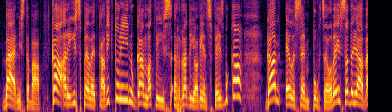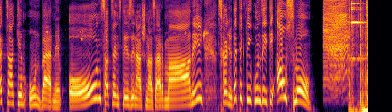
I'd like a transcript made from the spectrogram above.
bērnistabā, kā arī izspēlēt kā Viktorīnu gan Latvijas radio viens Facebookā, gan lsm.lv sadaļā vecākiem un bērniem. Un sacensties zināšanās ar mani, skaņu detektīvu kundzīti Ausmu!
